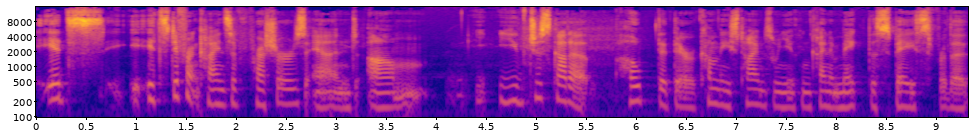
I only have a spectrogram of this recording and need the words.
it's it's different kinds of pressures, and um, you've just got to hope that there come these times when you can kind of make the space for the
